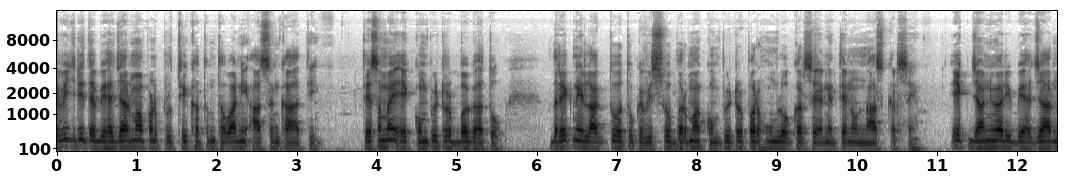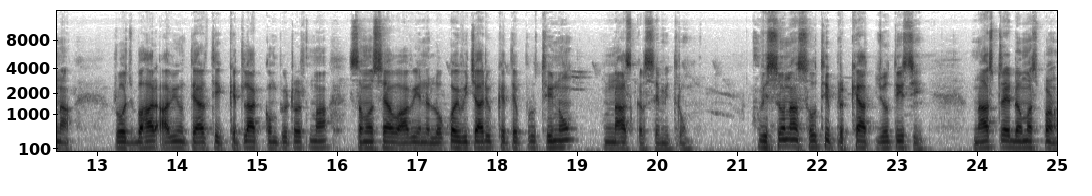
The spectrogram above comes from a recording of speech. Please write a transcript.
એવી જ રીતે બે હજારમાં પણ પૃથ્વી ખતમ થવાની આશંકા હતી. તે સમયે એક કોમ્પ્યુટર બગ હતો. દરેકને લાગતું હતું કે વિશ્વભરમાં કોમ્પ્યુટર પર હુમલો કરશે અને તેનો નાશ કરશે. એક જાન્યુઆરી બે હજારના રોજ બહાર આવ્યું ત્યારથી કેટલાક કોમ્પ્યુટર્સમાં સમસ્યાઓ આવી અને લોકોએ વિચાર્યું કે તે પૃથ્વીનો નાશ કરશે મિત્રો. વિશ્વના સૌથી પ્રખ્યાત જ્યોતિષી નાસ્ટ્રેડમસ પણ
